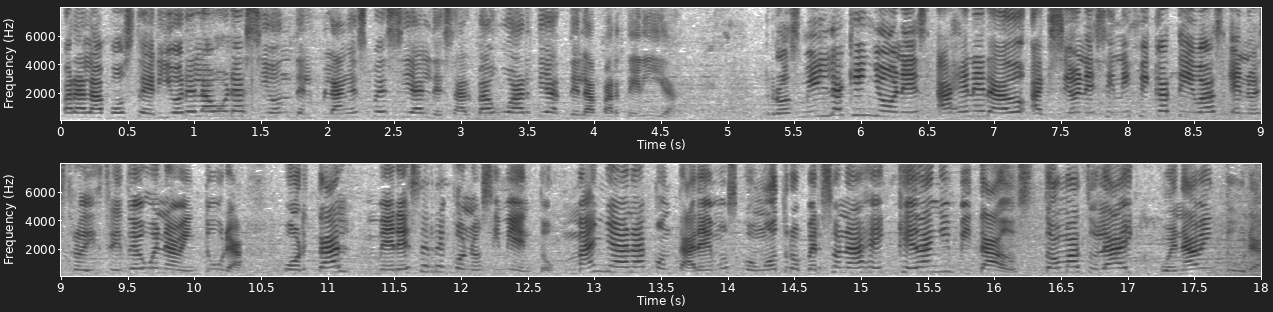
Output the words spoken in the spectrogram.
para la posterior elaboración del Plan Especial de Salvaguardia de la Partería. Rosmilda Quiñones ha generado acciones significativas en nuestro distrito de Buenaventura. Por tal, merece reconocimiento. Mañana contaremos con otro personaje. Quedan invitados. Toma tu like. Buenaventura.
